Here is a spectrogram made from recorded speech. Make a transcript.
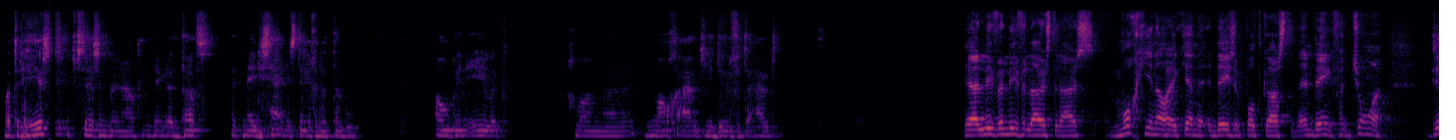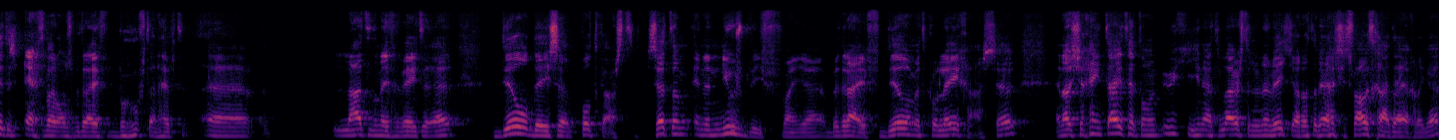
wat er heerst op stress en burn-out, ik denk dat dat het medicijn is tegen dat taboe open en eerlijk. Gewoon, uh, je mogen uit, je durven te uit. Ja, lieve, lieve luisteraars. Mocht je nou herkennen in deze podcast en denken van, jongen, dit is echt waar ons bedrijf behoefte aan heeft. Uh, laat het dan even weten. Hè. Deel deze podcast. Zet hem in een nieuwsbrief van je bedrijf. Deel hem met collega's. Hè. En als je geen tijd hebt om een uurtje hiernaar te luisteren, dan weet je al dat er ergens iets fout gaat eigenlijk. Hè.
